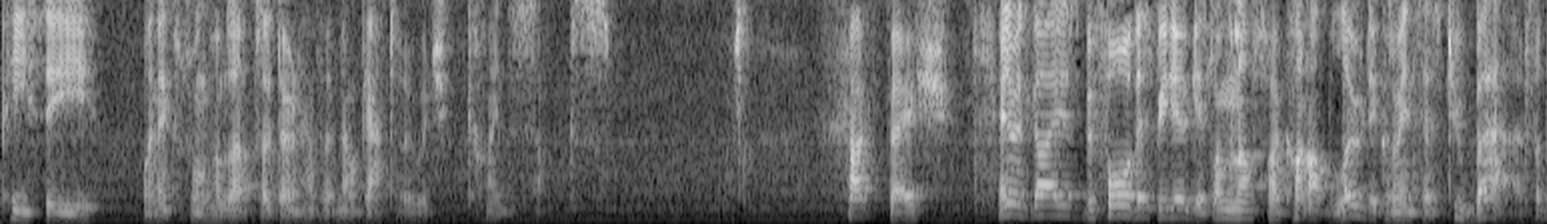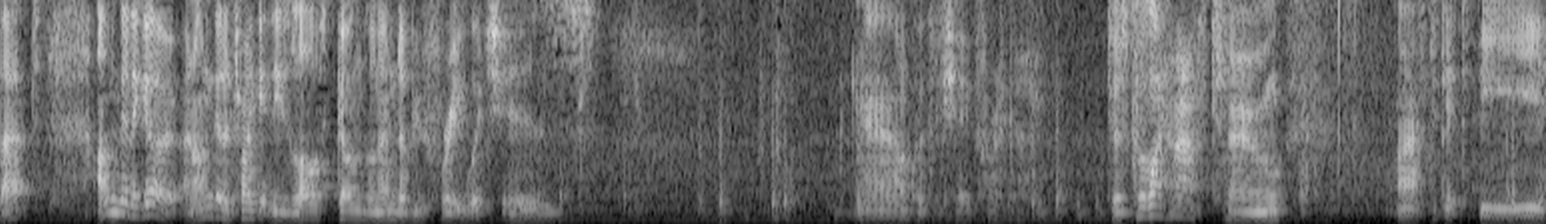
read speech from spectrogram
PC when Xbox One comes out because I don't have an Elgato, which kind of sucks. Face. Anyways guys, before this video gets long enough so I can't upload it because my internet's too bad for that, I'm gonna go and I'm gonna try to get these last guns on MW3, which is... Yeah, I'll quickly shave before I go. Just because I have to. I have to get the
